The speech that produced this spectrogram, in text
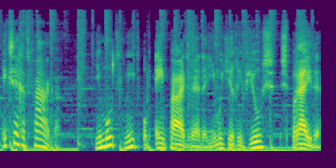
Ik zeg het vaker, je moet niet op één paard wedden. Je moet je reviews spreiden.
